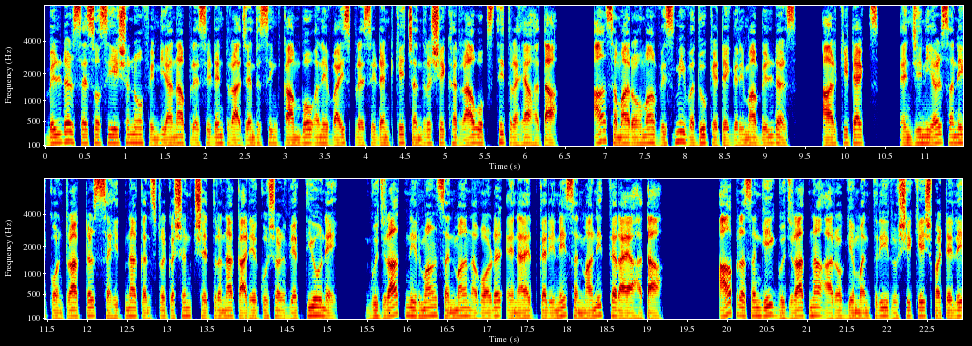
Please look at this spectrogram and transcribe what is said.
builders association of ઇન્ડિયાના પ્રેસિડેન્ટ રાજેન્દ્રસિંહ કાંબો અને વાઇસ પ્રેસિડેન્ટ કે ચંદ્રશેખર રાવ ઉપસ્થિત રહ્યા હતા. આ સમારોહમાં વીસમી વધુ કેટેગરીમાં બિલ્ડર્સ, આર્કિટેક્ટ્સ, એન્જિનિયર્સ અને કોન્ટ્રાક્ટર્સ સહિતના કન્સ્ટ્રક્શન ક્ષેત્રના કાર્યકુશળ વ્યક્તિઓને ગુજરાત નિર્માણ સન્માન એવોર્ડ એનાયત કરીને સન્માનિત કરાયા હતા. આ પ્રસંગે ગુજરાતના આરોગ્ય મંત્રી ઋષિકેશ પટેલે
